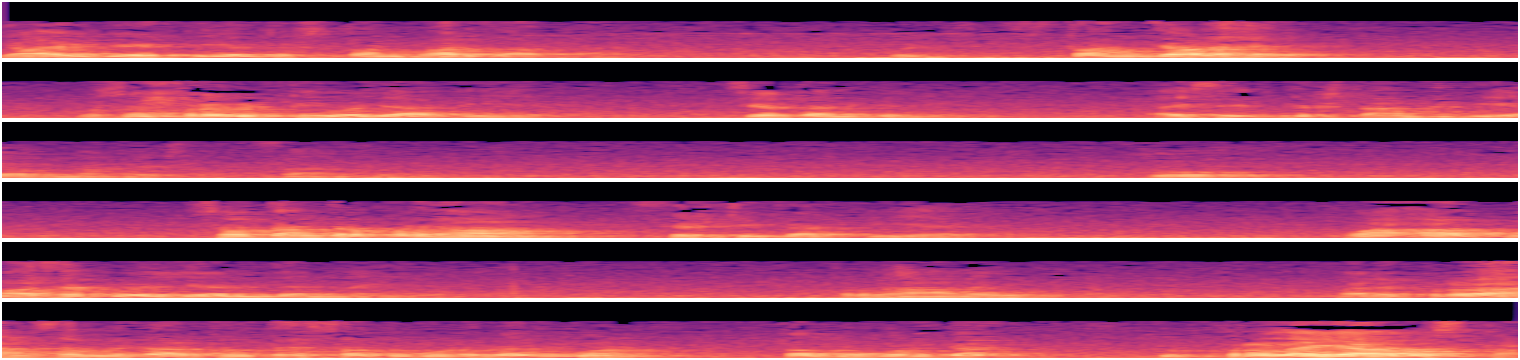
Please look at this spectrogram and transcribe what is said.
गाय देखती है तो स्तन भर जाता है। तो जड़ है, उसमें प्रवृत्ति हो जाती है चेतन के लिए। ऐसे दृष्टांत दिया उन्होंने शांत तो स्वतंत्र प्रधान सृष्टि करती है। वहाँ आत्मा से कोई लेन देन नहीं है। प्रधान है माने प्रधान शब्द का अर्थ होता है सतगुण रजगुण, तमुगुण का जो प्रलयावस्था।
